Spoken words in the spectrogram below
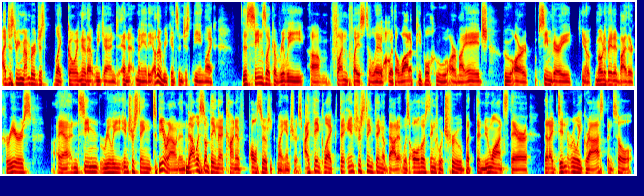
I just remember just like going there that weekend and many of the other weekends and just being like, this seems like a really um, fun place to live yeah. with a lot of people who are my age who are seem very you know motivated by their careers and seem really interesting to be around and that was something that kind of also piqued my interest i think like the interesting thing about it was all those things were true but the nuance there that i didn't really grasp until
